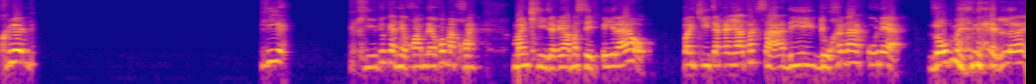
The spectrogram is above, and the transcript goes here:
เพื่อนพี่ขี่ด้วยกันในยความเร็วเข้ามาความันขี่จักรยานมาสิบปีแล้วมันขี่จักรยานทักษะดีอยู่ข้างหน้ากูเนี่ย ล้มเห็นเลย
